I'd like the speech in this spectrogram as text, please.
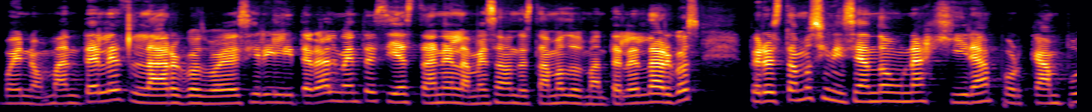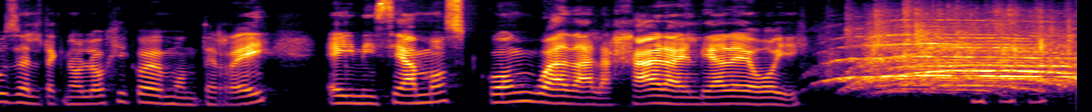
bueno, manteles largos, voy a decir, y literalmente sí están en la mesa donde estamos los manteles largos, pero estamos iniciando una gira por campus del Tecnológico de Monterrey e iniciamos con Guadalajara el día de hoy.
